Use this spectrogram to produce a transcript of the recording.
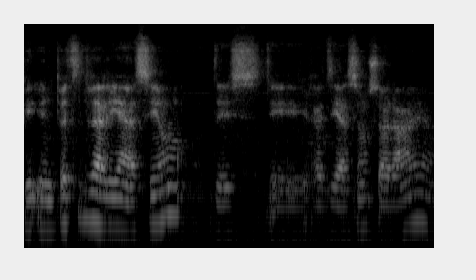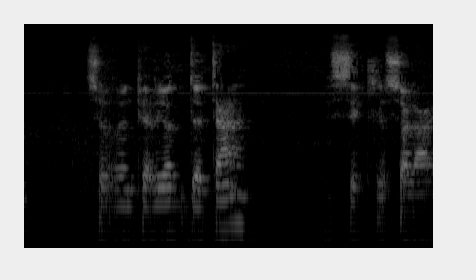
Puis une petite variation des, radiations solaires sur une période de temps, cycle solaire.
